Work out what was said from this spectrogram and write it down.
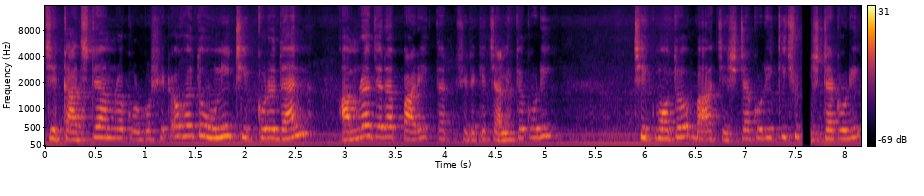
যে কাজটা আমরা করব, সেটাও হয়তো উনি ঠিক করে দেন। আমরা যারা পারি তার সেটাকে চালিত করি ঠিক মতো বা চেষ্টা করি, কিছু চেষ্টা করি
